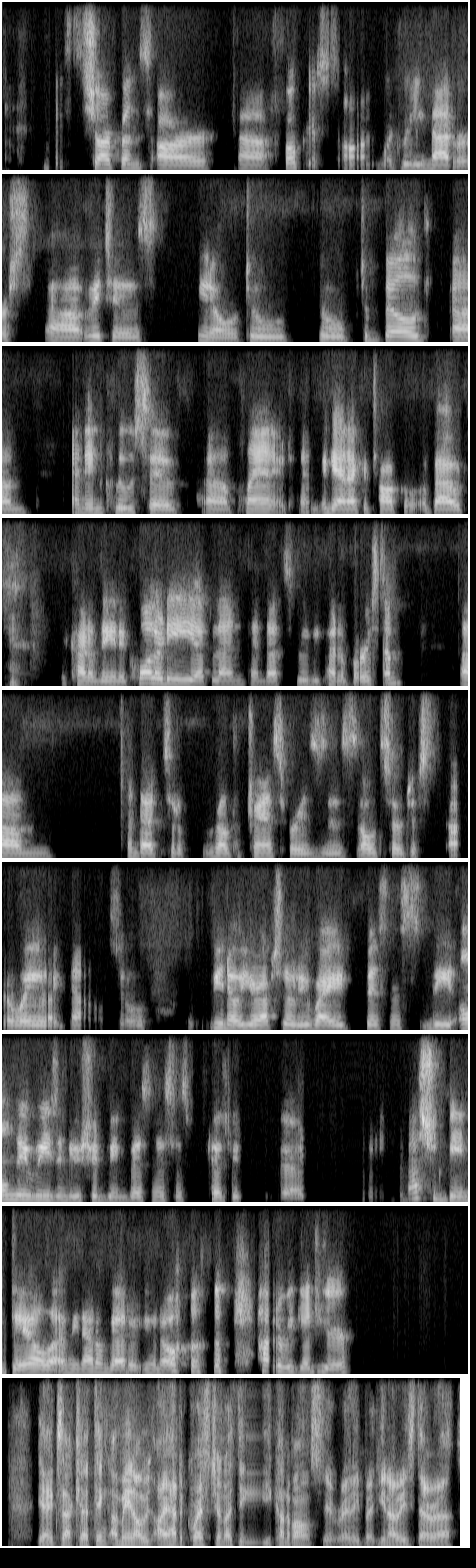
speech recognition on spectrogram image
this sharpens our uh, focus on what really matters, uh, which is you know to to to build um, an inclusive uh, planet. And again, I could talk about hmm. kind of the inequality at length, and that's really kind of worrisome. Um, and that sort of wealth of transfer is, is also just underway right now. So, you know, you're absolutely right. Business, the only reason you should be in business is because you're good. The best should be in jail. I mean, I don't get it, you know. How do we get here? Yeah, exactly. I think. I mean, I, I had a question. I think you kind of answered it really, but you know, is there a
